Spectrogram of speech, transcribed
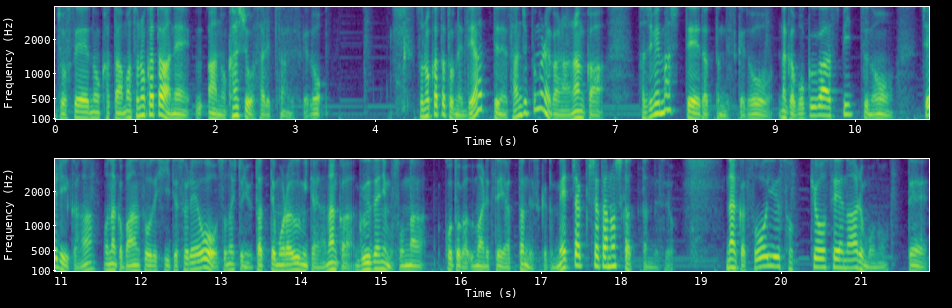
女性の方、まあ、その方はねあの歌手をされてたんですけどその方とね出会ってね30分ぐらいかななんか初めましてだったんですけどなんか僕がスピッツの「チェリー」かな？をなんか伴奏で弾いてそれをその人に歌ってもらうみたいななんか偶然にもそんなことが生まれてやったんですけどめちゃくちゃ楽しかったんですよ。なんかそういう即興性のあるものって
